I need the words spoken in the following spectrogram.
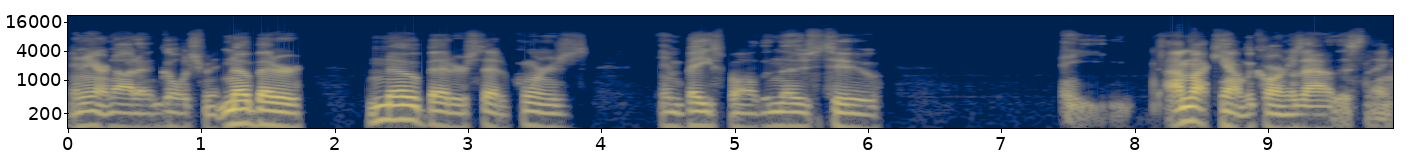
and Arenado and Goldschmidt. No better, no better set of corners in baseball than those two. I'm not counting the Cardinals out of this thing.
